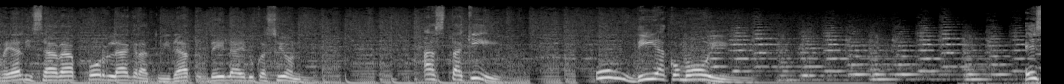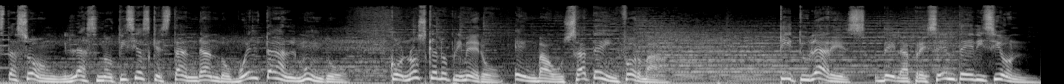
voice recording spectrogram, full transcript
realizada por la gratuidad de la educación. Hasta aquí, un día como hoy. Estas son las noticias que están dando vuelta al mundo Conózcalo primero en Bausate Informa. Titulares de la presente edición.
